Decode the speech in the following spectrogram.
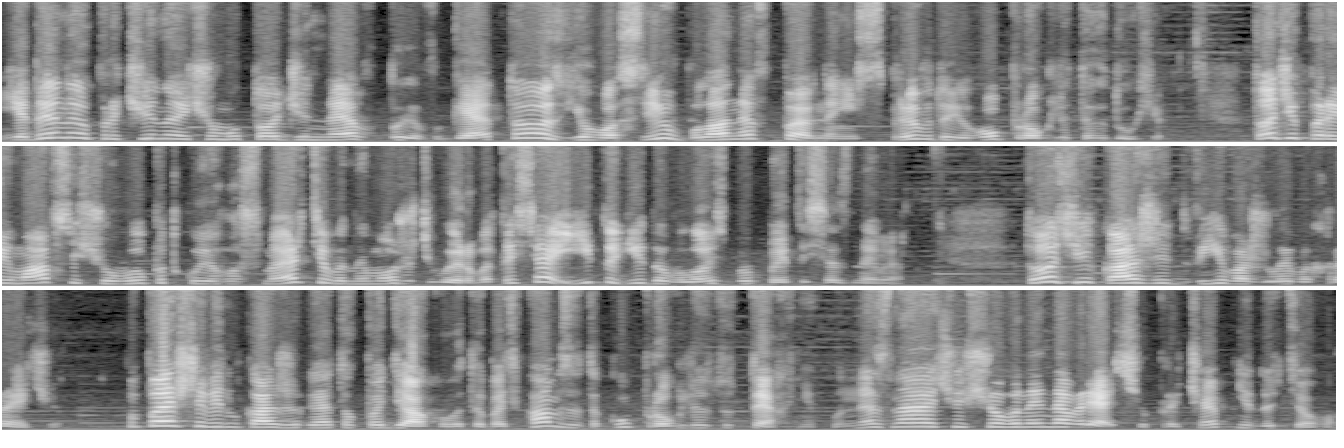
Єдиною причиною, чому Тоджі не вбив Гетто, з його слів була невпевненість з приводу його проклятих духів. Тоджі переймався, що у випадку його смерті вони можуть вирватися, і тоді довелось би битися з ними. Тоджі каже дві важливих речі. По-перше, він каже Гето подякувати батькам за таку прокляту техніку, не знаючи, що вони навряд чи причепні до цього.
